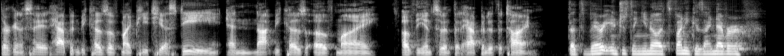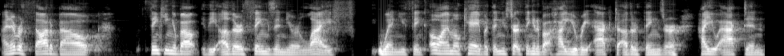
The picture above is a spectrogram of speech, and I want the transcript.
they're going to say it happened because of my PTSD and not because of my of the incident that happened at the time. That's very interesting. You know, it's funny because I never I never thought about thinking about the other things in your life when you think, oh, I'm okay, but then you start thinking about how you react to other things or how you act in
